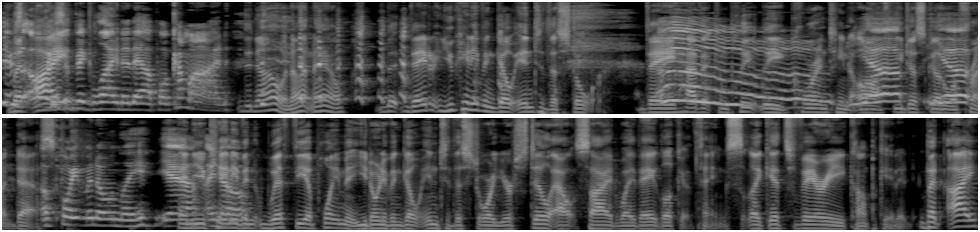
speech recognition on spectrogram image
There's but always I- a big line at Apple. Come on. No, not now. But they you can't even go into the store. They have it completely oh, quarantined off. You just go to a front desk. Appointment only. Yeah. and you can't know. even with the appointment you don't even go into the store you're still outside while they look at things like it's very complicated but i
